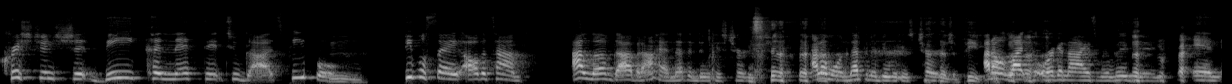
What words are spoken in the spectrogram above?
Christians should be connected to God's people. Mm. People say all the time, I love God, but I don't have nothing to do with his church. I don't want nothing to do with his church. I don't like the organized religion Right. and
